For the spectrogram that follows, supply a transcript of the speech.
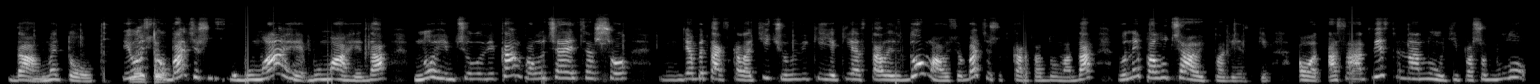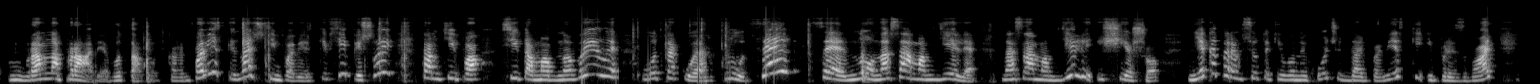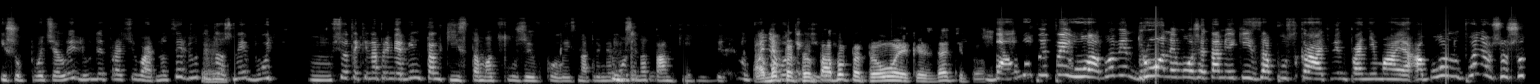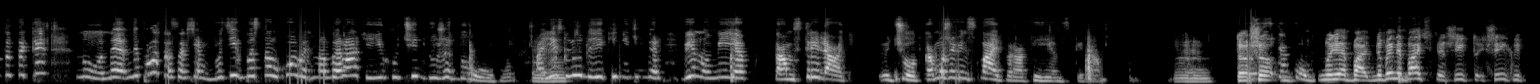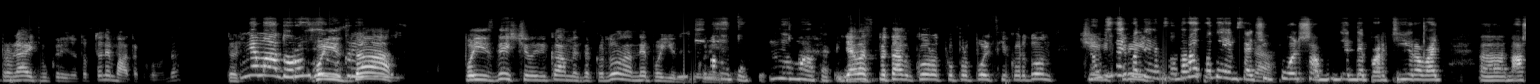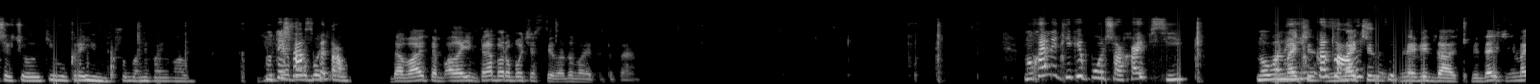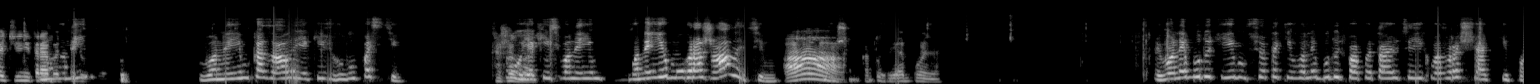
Да, Мгм. метов. І ось Метов. о, бачиш, бумаги, бумаги, да, многим чоловікам виходить, що я би так сказала, ті чоловіки, які остались вдома, ось бачиш, от карта дома, да, вони получають повістки. От, а соответственно, ну, типа, щоб було ну, равноправие, вот так от скажемо. Повістки, значить, всім повістки. Всі пішли, там, типа, всі там обновили, вот такое. Ну, цель, цель, но на самом деле, на самом деле, іще що, Некоторим все-таки вони хочуть дати повістки і призвати, і щоб почали люди працювати. Ну, це люди повинні бути. Все-таки, наприклад, він танкістом відслужив колись, наприклад, може на танки їздить. Ну, Або, ПП, такі або ППО якесь, да, типу? Да, або ППО, або він дрони може там якісь запускати, він понімає, або ну поняв, що що то таке, ну не, не просто зовсім, бо цих безтолкових набирати їх учить дуже довго. А є люди, які, наприклад, він вміє там стріляти е, чітко, може він снайпер офігенський там. Угу. То що, ну я бачу, ну ви не бачите, що їх, що їх відправляють в Україну, тобто нема такого, да? Нема дороги в Україну. поїзди з чоловіками за кордоном не поїдуть в Україну. Нема такого. Я вас питав коротко про польський кордон, чи Ну, давай відкриють подивимося, давай подивимося, чи Польща буде депортувати е, наших чоловіків в Україну, щоб вони воювали. Ну ти ж сам робоча- спитав. Давайте, але їм треба робоча сила. Давайте питаємо. Ну хай не тільки Польща, а хай всі. Ну вони Німеччина, їм казали, що не віддасть. Віддасть Німеччині треба Ну, вони- ці люди. вони їм казали якісь глупості. Це що Ну, значить? якісь вони їм вони їм угрожали цим А, нашим католикам. я понял. І вони будуть їм все-таки вони будуть попитаються їх возвращати, типу.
